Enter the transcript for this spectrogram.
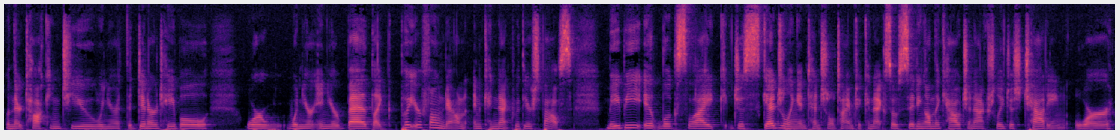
when they're talking to you, when you're at the dinner table or when you're in your bed, like put your phone down and connect with your spouse. Maybe it looks like just scheduling intentional time to connect. So, sitting on the couch and actually just chatting, or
